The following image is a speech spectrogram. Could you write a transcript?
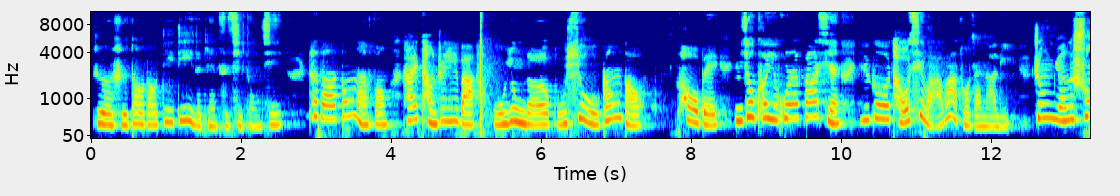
这是道道地地的电磁起重机。它的东南方还躺着一把无用的不锈钢刀，靠北你就可以忽然发现一个淘气娃娃坐在那里，睁圆了双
